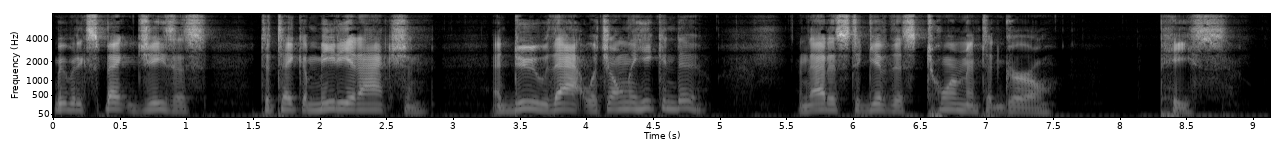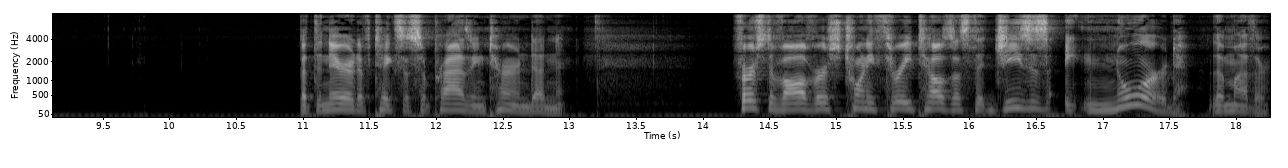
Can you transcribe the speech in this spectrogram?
We would expect Jesus to take immediate action and do that which only He can do, and that is to give this tormented girl peace. But the narrative takes a surprising turn, doesn't it? First of all, verse 23 tells us that Jesus ignored the mother.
